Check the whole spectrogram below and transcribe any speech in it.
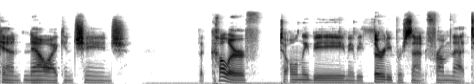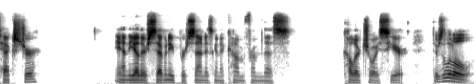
and now I can change the color to only be maybe 30% from that texture and the other 70% is going to come from this color choice here. There's a little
